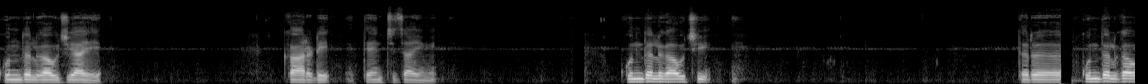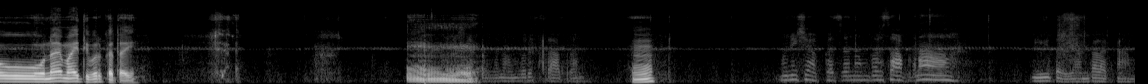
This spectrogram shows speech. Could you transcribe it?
कुंदलगावची आहे कार्डे त्यांचीच आहे मी. कुंदलगावची. तर कुंदलगाव नाही माहिती बरं का ताई? माझा नंबर सापडा मनीषा अक्काचा नंबर सापडा. मी ताई काम.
